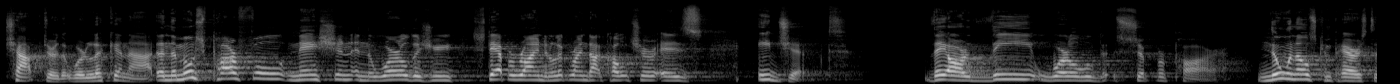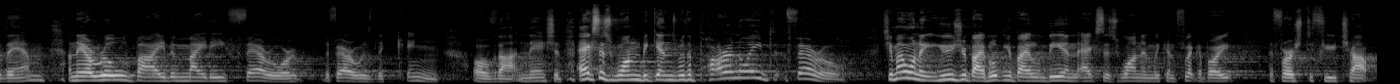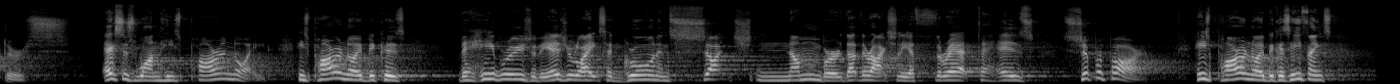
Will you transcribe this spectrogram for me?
chapter that we're looking at. And the most powerful nation in the world, as you step around and look around that culture, is Egypt. They are the world superpower. No one else compares to them, and they are ruled by the mighty Pharaoh, or the Pharaoh is the king of that nation. Exodus 1 begins with a paranoid Pharaoh. So you might want to use your Bible, open your Bible, and be in Exodus 1, and we can flick about the first few chapters. Exodus 1, he's paranoid. He's paranoid because the Hebrews or the Israelites had grown in such number that they're actually a threat to his superpower. He's paranoid because he thinks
